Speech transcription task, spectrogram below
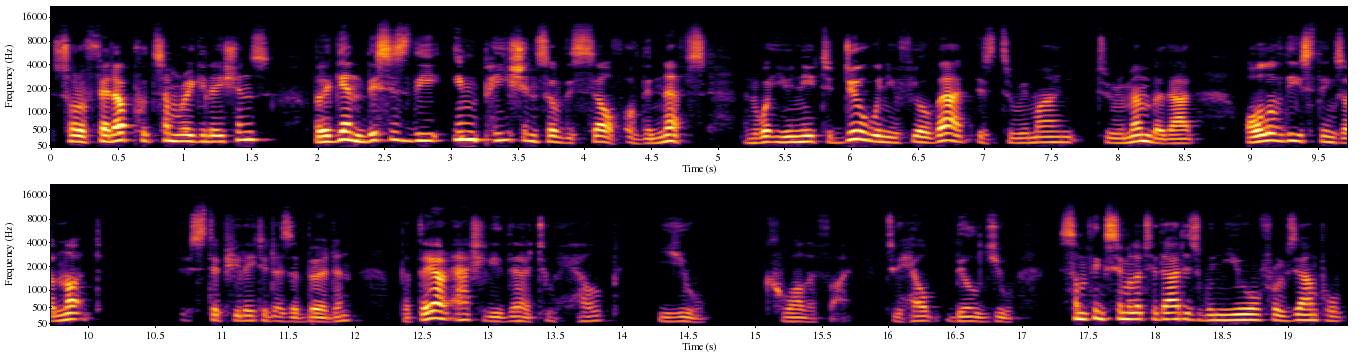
sort of fed up with some regulations but again, this is the impatience of the self, of the nafs. And what you need to do when you feel that is to remind, to remember that all of these things are not stipulated as a burden, but they are actually there to help you qualify, to help build you. Something similar to that is when you, for example,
